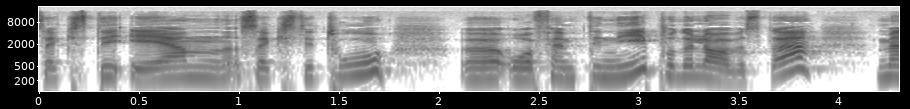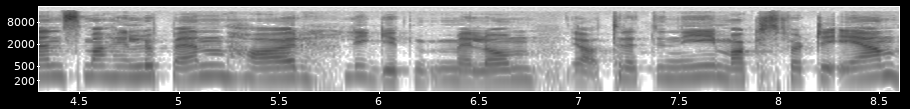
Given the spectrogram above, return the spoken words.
61, 62 eh, og 59 på det laveste, mens Marine Le Pen har ligget mellom ja, 39, maks 41,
